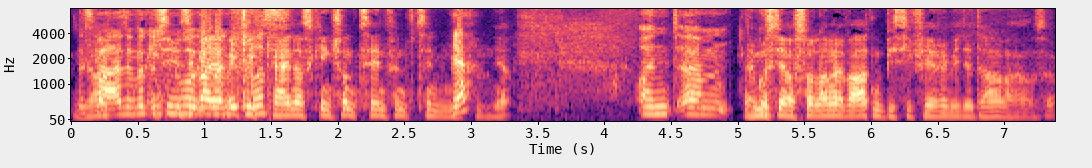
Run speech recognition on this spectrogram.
Das ja, war also wirklich sie, nur sie war ja wirklich Fluss. klein, das ging schon 10, 15 Minuten. Ja. ja. Und ähm, Man musste ja auch so lange warten, bis die Fähre wieder da war. Also.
